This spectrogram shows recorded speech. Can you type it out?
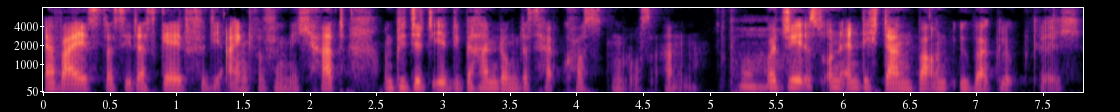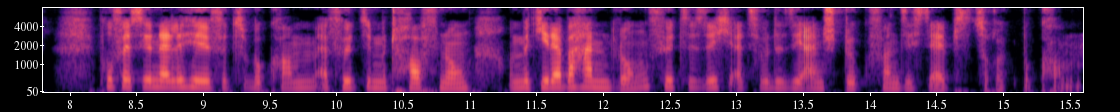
Er weiß, dass sie das Geld für die Eingriffe nicht hat und bietet ihr die Behandlung deshalb kostenlos an. Roger ist unendlich dankbar und überglücklich. Professionelle Hilfe zu bekommen, erfüllt sie mit Hoffnung und mit jeder Behandlung fühlt sie sich, als würde sie ein Stück von sich selbst zurückbekommen.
